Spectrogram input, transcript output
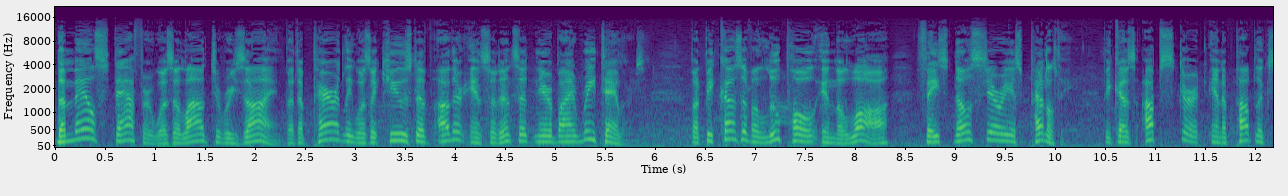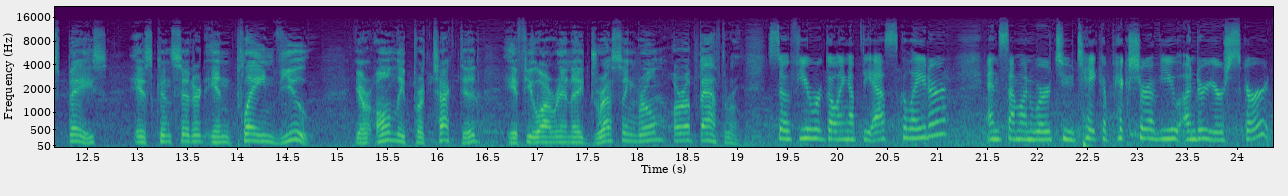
The male staffer was allowed to resign, but apparently was accused of other incidents at nearby retailers. But because of a loophole in the law, faced no serious penalty because upskirt in a public space is considered in plain view. You're only protected if you are in a dressing room or a bathroom. So if you were going up the escalator and someone were to take a picture of you under your skirt,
